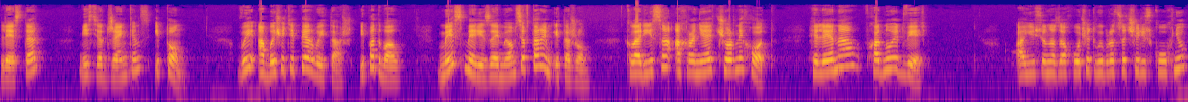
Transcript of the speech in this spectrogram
«Лестер, мистер Дженкинс и Том, вы обыщите первый этаж и подвал. Мы с Мэри займемся вторым этажом. Клариса охраняет черный ход. Хелена – входную дверь. А если она захочет выбраться через кухню?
